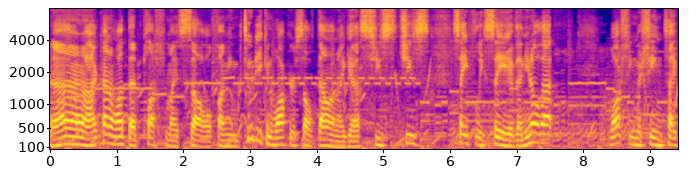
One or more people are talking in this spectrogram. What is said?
I kind of want that plush myself. I mean, Tooty can walk herself down, I guess. She's she's safely saved, and you know that washing machine type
